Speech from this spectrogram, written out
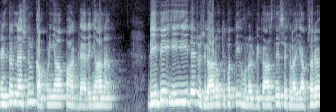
ਇੰਟਰਨੈਸ਼ਨਲ ਕੰਪਨੀਆਂ ਭਾਗ ਲੈ ਰਹੀਆਂ ਹਨ। ਡੀਬੀਈ ਦੇ ਰੁਜ਼ਗਾਰ ਉਤਪਤੀ, ਹੁਨਰ ਵਿਕਾਸ ਤੇ ਸਿਖਲਾਈ ਅਫਸਰ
